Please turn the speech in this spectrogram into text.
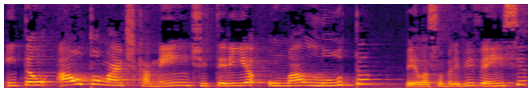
Então, automaticamente teria uma luta pela sobrevivência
